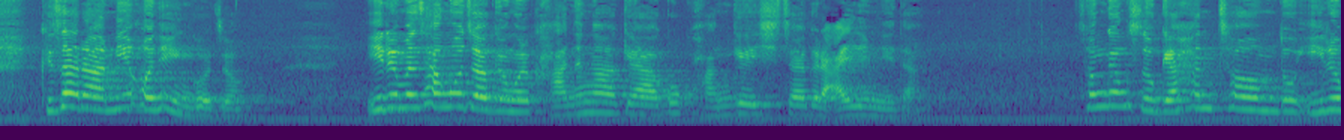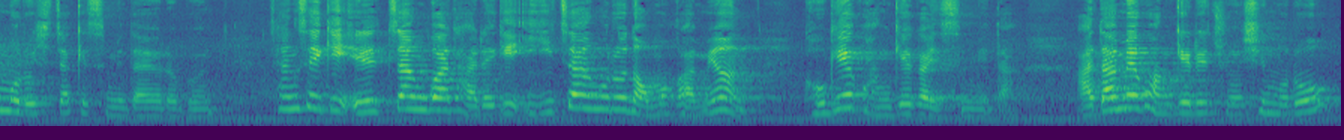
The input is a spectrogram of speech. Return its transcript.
그 사람이 허니인 거죠. 이름은 상호작용을 가능하게 하고 관계의 시작을 알립니다. 성경 속의 한 처음도 이름으로 시작했습니다, 여러분. 창세기 1장과 다르게 2장으로 넘어가면 거기에 관계가 있습니다. 아담의 관계를 중심으로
